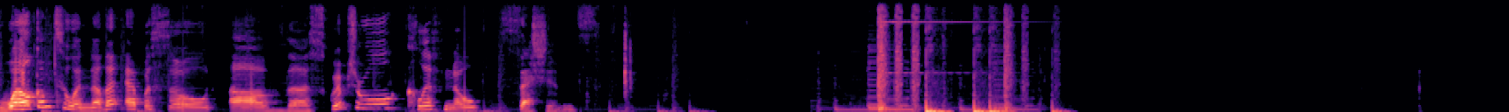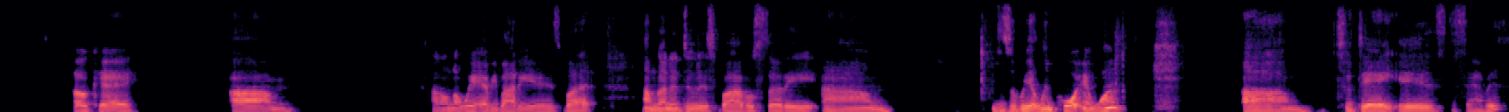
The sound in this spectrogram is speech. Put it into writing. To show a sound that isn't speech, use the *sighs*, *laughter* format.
Welcome to another episode of the Scriptural Cliff Note Sessions. Okay. Um, I don't know where everybody is, but I'm going to do this Bible study. Um, this is a real important one. Um, today is the Sabbath,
